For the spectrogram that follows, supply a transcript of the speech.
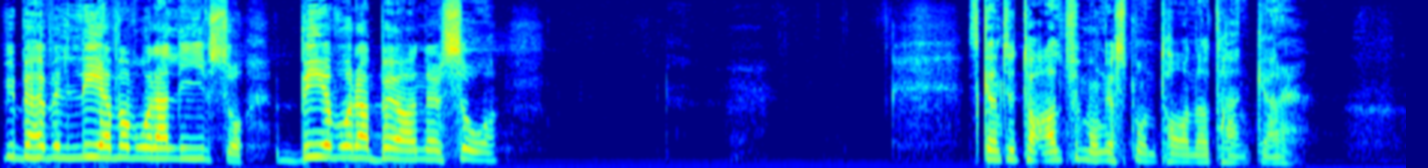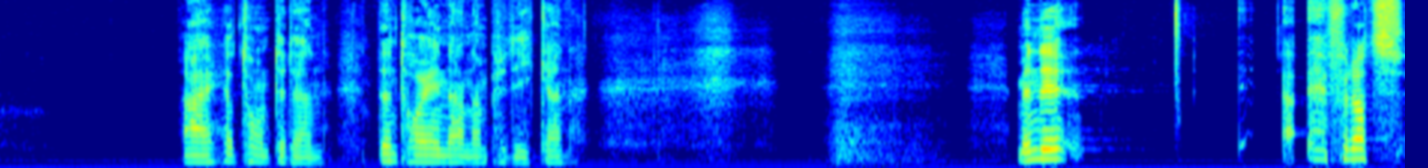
Vi behöver leva våra liv så, be våra böner så. Jag Ska inte ta allt för många spontana tankar. Nej, jag tar inte den. Den tar jag i en annan predikan. Men det, för att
